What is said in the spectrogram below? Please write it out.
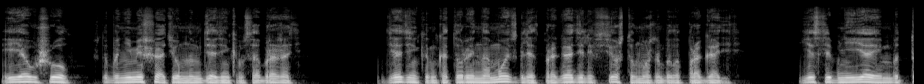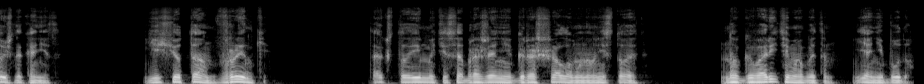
И я ушел, чтобы не мешать умным дяденькам соображать. Дяденькам, которые, на мой взгляд, прогадили все, что можно было прогадить. Если б не я, им бы точно конец. Еще там, в рынке. Так что им эти соображения гроша ломаного не стоят. Но говорить им об этом я не буду.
